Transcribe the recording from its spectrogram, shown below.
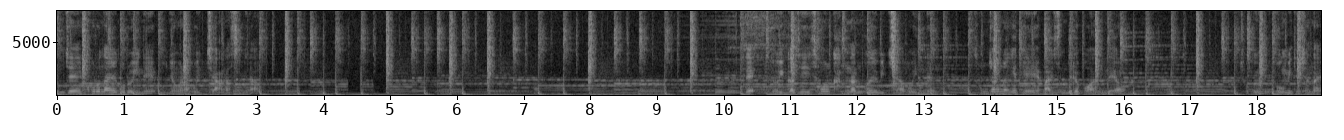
현재 코로나19로 인해 운영을 하고 있지 않았습니다. 네, 여기까지 서울 강남구에 위치하고 있는 선정릉에 대해 말씀드려 보았는데요. 조금 도움이 되셨나요?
